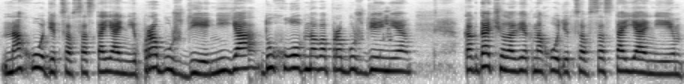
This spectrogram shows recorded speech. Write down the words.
находится в состоянии пробуждения, духовного пробуждения, когда человек находится в состоянии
